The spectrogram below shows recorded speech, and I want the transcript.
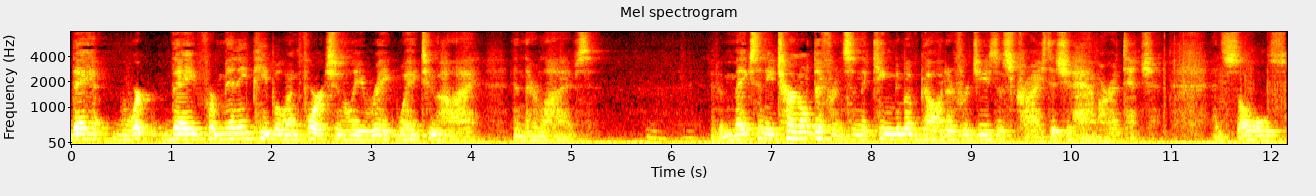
they, were, they, for many people, unfortunately, rate way too high in their lives. If it makes an eternal difference in the kingdom of God and for Jesus Christ, it should have our attention. And souls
